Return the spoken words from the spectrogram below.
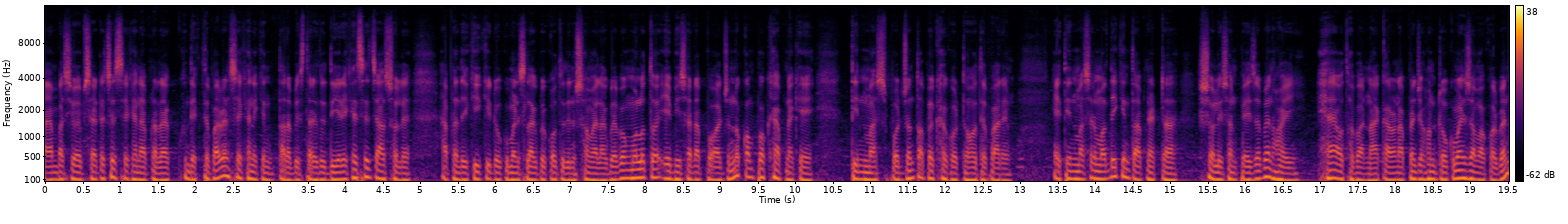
অ্যাম্বাসি ওয়েবসাইট আছে, সেখানে আপনারা দেখতে পারবেন। সেখানে কিন্তু তারা বিস্তারিত দিয়ে রেখেছে যে আসলে আপনাদের কী কী ডকুমেন্টস লাগবে, কতদিন সময় লাগবে এবং মূলত এই ভিসাটা পাওয়ার জন্য কমপক্ষে আপনাকে তিন মাস পর্যন্ত অপেক্ষা করতে হতে পারে। এই তিন মাসের মধ্যেই কিন্তু আপনি একটা সলিউশন পেয়ে যাবেন, হয় হ্যাঁ অথবা না। কারণ আপনি যখন ডকুমেন্টস জমা করবেন,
